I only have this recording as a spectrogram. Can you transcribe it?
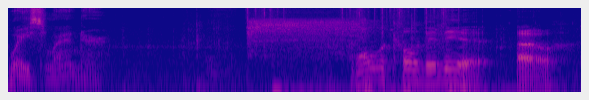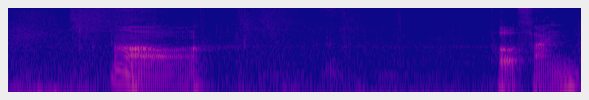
Wastelander. What were called Idiot? Oh. Aww. Poor Fang.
